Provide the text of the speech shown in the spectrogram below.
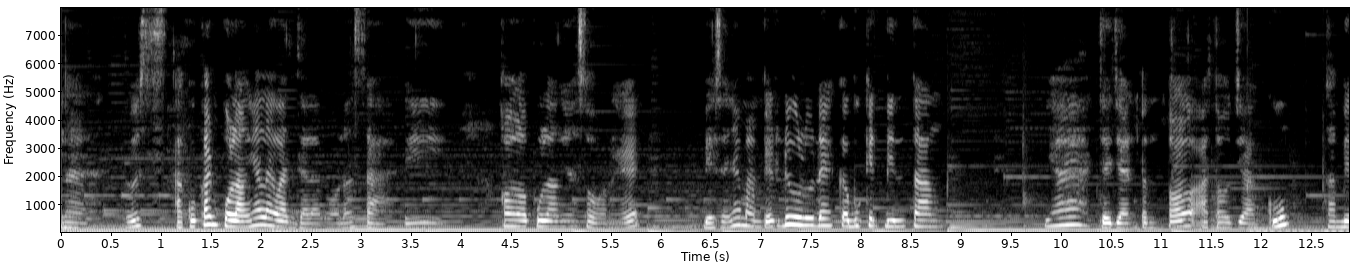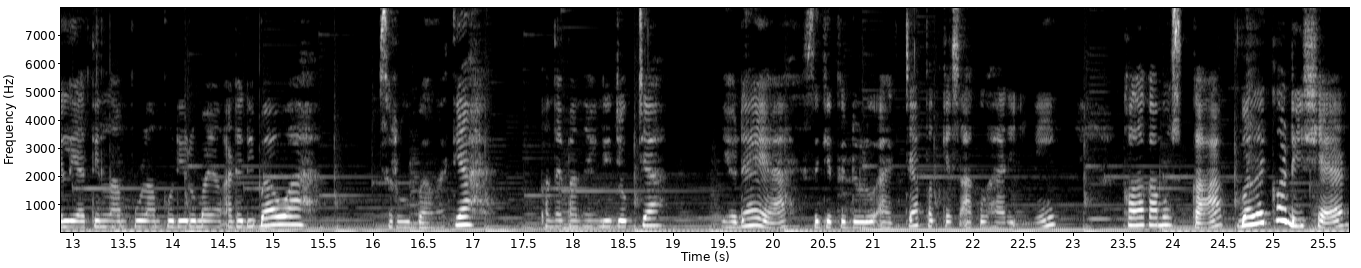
Nah, terus aku kan pulangnya lewat jalan Wonosari. Kalau pulangnya sore, biasanya mampir dulu deh ke Bukit Bintang. Ya, jajan pentol atau jagung sambil liatin lampu-lampu di rumah yang ada di bawah. Seru banget ya, pantai-pantai yang di Jogja. Yaudah ya, segitu dulu aja podcast aku hari ini. Kalau kamu suka, boleh kok di-share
